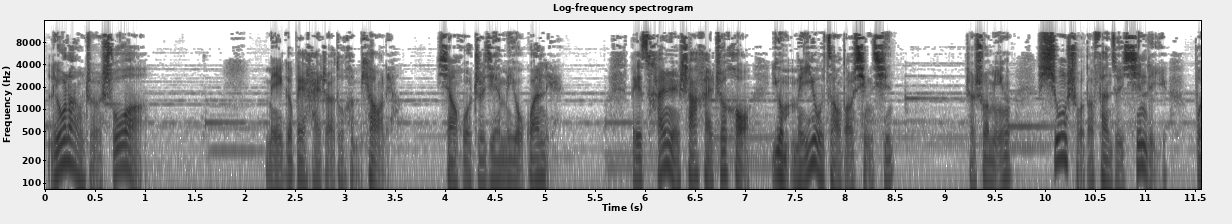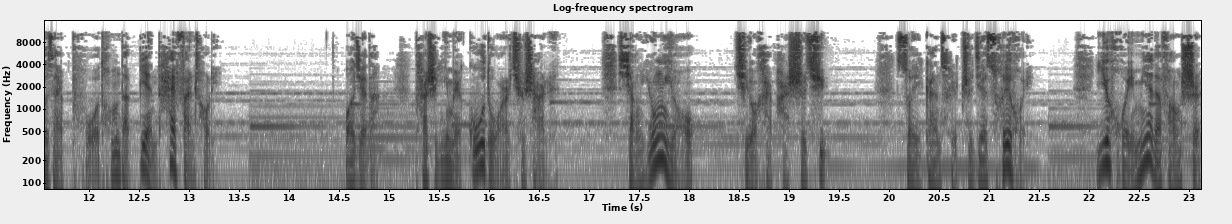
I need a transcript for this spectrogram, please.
流浪者说：“每个被害者都很漂亮，相互之间没有关联。”被残忍杀害之后又没有遭到性侵，这说明凶手的犯罪心理不在普通的变态范畴里。我觉得他是因为孤独而去杀人，想拥有却又害怕失去，所以干脆直接摧毁，以毁灭的方式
